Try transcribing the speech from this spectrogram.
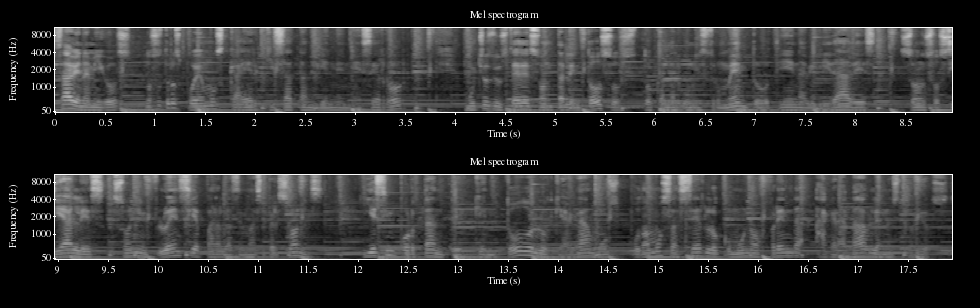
Saben amigos, nosotros podemos caer quizá también en ese error. Muchos de ustedes son talentosos, tocan algún instrumento, tienen habilidades, son sociales, son influencia para las demás personas. Y es importante que en todo lo que hagamos podamos hacerlo como una ofrenda agradable a nuestro Dios.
